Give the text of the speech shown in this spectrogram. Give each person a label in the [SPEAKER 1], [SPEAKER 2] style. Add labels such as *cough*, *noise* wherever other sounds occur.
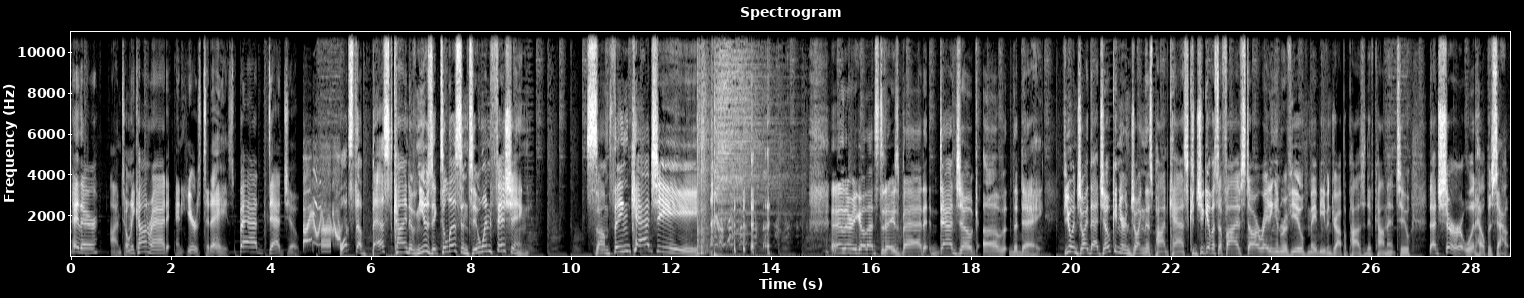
[SPEAKER 1] Hey there, I'm Tony Conrad, and here's today's bad dad joke. What's the best kind of music to listen to when fishing? Something catchy. *laughs* and there you go. That's today's bad dad joke of the day. If you enjoyed that joke and you're enjoying this podcast, could you give us a five star rating and review? Maybe even drop a positive comment too. That sure would help us out.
